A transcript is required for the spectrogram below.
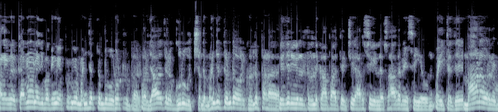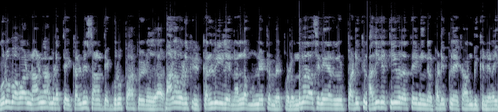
கலைஞர் கருணாநிதி பாத்தீங்கன்னா எப்பவுமே மஞ்சள் துண்டு போட்டிருப்பார். அவர் ஜாதகத்துல குரு உச்சம். அந்த மஞ்சள் துண்டு அவருக்கு வந்து பல எதிரிகள்ட்ட இருந்து காப்பாத்தி வச்சு அரசியல சாதனை செய்யவும் வைத்தது. மாணவர்கள் குரு பகவான் நான்காம் இடத்தை கல்வி ஸ்தானத்தை குரு பார்வையிடுவதால் மாணவர்களுக்கு கல்வியிலே நல்ல முன்னேற்றம் ஏற்படும். சிம்மராசினியர்கள் படிக்கும் அதிக தீவிரத்தை நீங்கள் படிப்பிலே காண்பிக்கும் நிலை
